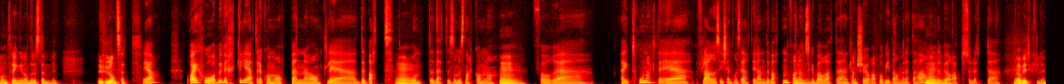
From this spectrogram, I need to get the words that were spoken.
man trenger andre stemmer. Uansett. Ja. Og jeg håper virkelig at det kommer opp en ordentlig debatt rundt dette som vi snakker om nå. Mm. For eh, jeg tror nok det er flere som ikke er interessert i den debatten, for en ønsker bare at en kan kjøre på videre med dette her, men det bør absolutt eh, Ja, virkelig.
